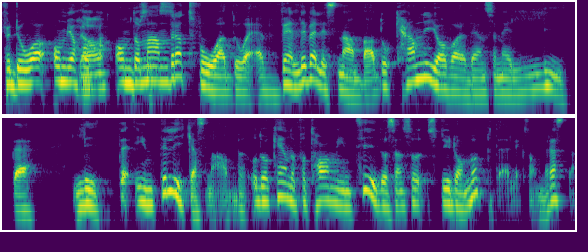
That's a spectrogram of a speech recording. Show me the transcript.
För då, om, jag Ja, om de precis. andra två då är väldigt, väldigt snabba, då kan ju jag vara den som är lite, lite, inte lika snabb. Och då kan jag ändå få ta min tid och sen så styr de upp det, liksom, resten.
